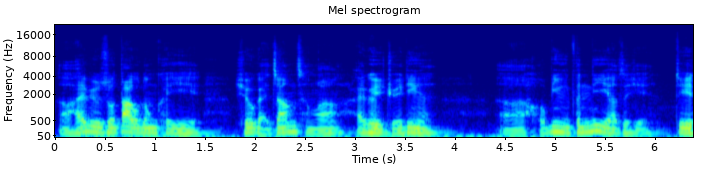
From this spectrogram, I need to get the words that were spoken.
啊，还比如说，大股东可以修改章程啊，还可以决定啊合并分立啊这些，这些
